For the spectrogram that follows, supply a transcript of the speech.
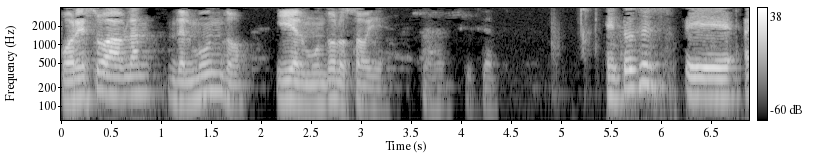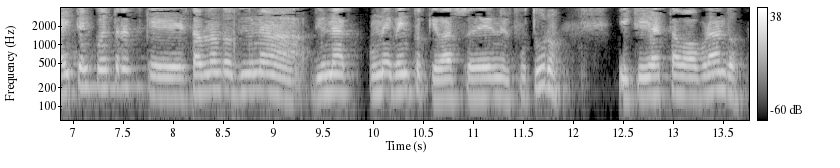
por eso hablan del mundo y el mundo los oye. Entonces, eh, ahí te encuentras que está hablando de una, de una, un evento que va a suceder en el futuro y que ya estaba obrando.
